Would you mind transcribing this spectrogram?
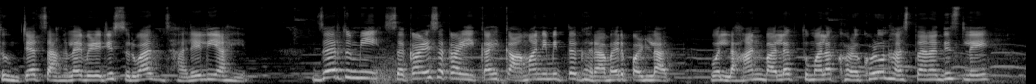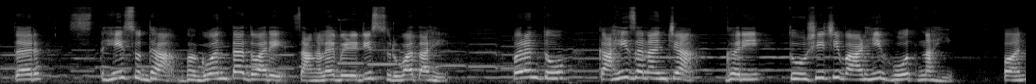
तुमच्या चांगल्या वेळेची सुरुवात झालेली आहे. जर तुम्ही सकाळी सकाळी काही कामानिमित्त घराबाहेर पडलात व लहान बालक तुम्हाला खळखळून हसताना दिसले तर हे सुद्धा भगवंताद्वारे चांगल्या वेळेची सुरुवात आहे. परंतु काही जणांच्या घरी तुळशीची वाढ ही होत नाही पण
